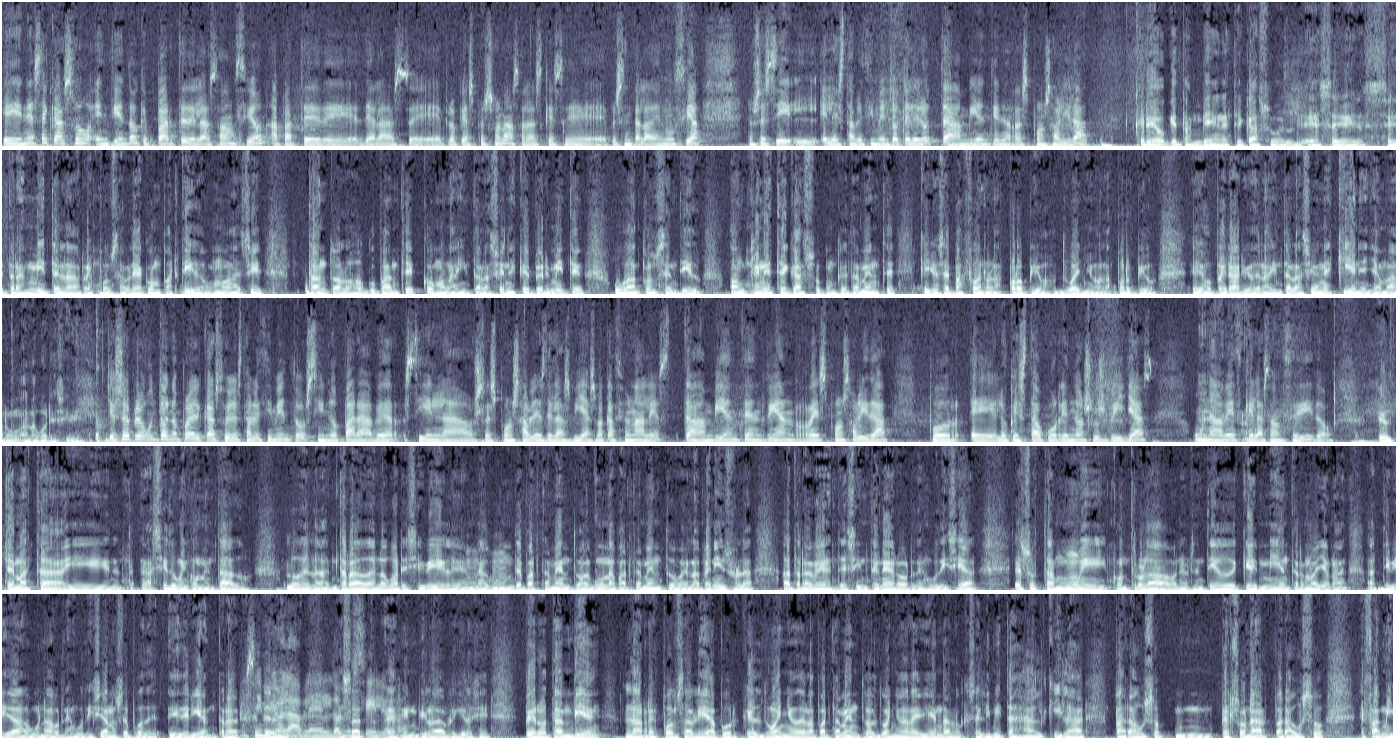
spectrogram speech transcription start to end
en ese caso entiendo que parte de la sanción, aparte de, de a las propias personas a las que se presenta la denuncia. No sé si el establecimiento hotelero también tiene responsabilidad. Creo que también en este caso se transmite la responsabilidad compartida, vamos a decir, tanto a los ocupantes como a las instalaciones que permiten o han consentido. Aunque en este caso, concretamente, que yo sepa, fueron los propios dueños, los propios eh, operarios de las instalaciones quienes llamaron a la Guardia Civil. Yo se pregunto no por el caso del establecimiento, sino para ver si en los responsables de las vías vacacionales también tendrían responsabilidad por eh, lo que está ocurriendo en sus villas una vez que las han cedido. El tema está y ha sido muy comentado, lo de la entrada de la Guardia Civil en algún departamento, algún apartamento en la península a través de sin tener orden judicial. Eso está muy controlado en el sentido de que mientras no haya una actividad, una orden judicial no se podría entrar. Es inviolable el, domicilio. es inviolable, quiero decir. Pero también la responsabilidad porque el dueño del apartamento, el dueño de la vivienda, lo que se limita es a alquilar para uso mm, personal, para uso eh, familiar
